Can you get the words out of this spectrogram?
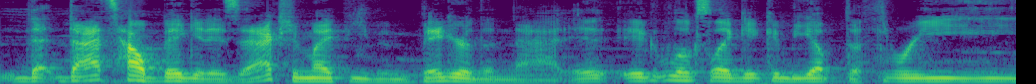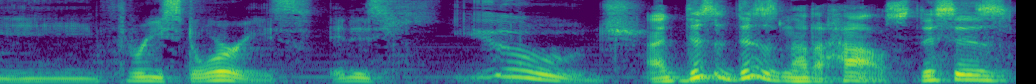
That that's how big it is. It actually might be even bigger than that. It, it looks like it could be up to three three stories. It is huge. and this is this is not a house. This is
